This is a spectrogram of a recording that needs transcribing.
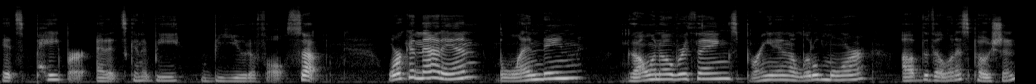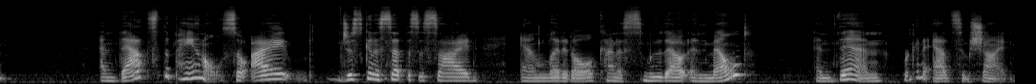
It's paper and it's going to be beautiful. So working that in, blending, going over things, bringing in a little more of the Villainous Potion. And that's the panel. So I just going to set this aside and let it all kind of smooth out and meld. And then we're going to add some shine.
